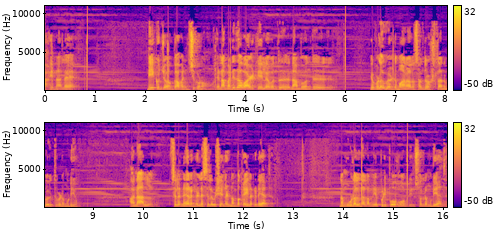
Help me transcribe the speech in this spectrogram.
ஆகையினால நீ கொஞ்சம் கவனிச்சுக்கணும். ஏன்னா மனித வாழ்க்கையில் வந்து நாம் வந்து எவ்வளவு வேண்டுமானாலும் சந்தோஷத்தை அனுபவித்து விட முடியும். ஆனால் சில நேரங்களில் சில விஷயங்கள் நம்ம கையில் கிடையாது. நம் உடல் நலம் எப்படி போகும் அப்படின்னு சொல்ல முடியாது.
